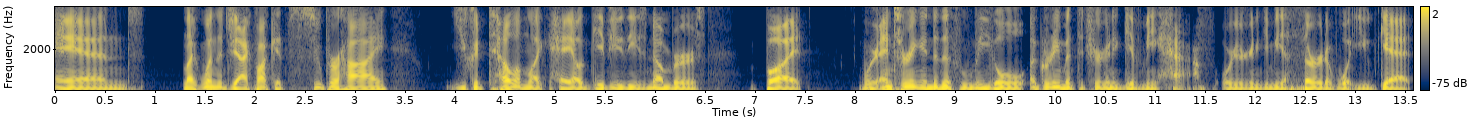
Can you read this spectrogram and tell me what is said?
and like when the jackpot gets super high you could tell them like hey i'll give you these numbers but we're entering into this legal agreement that you're going to give me half or you're going to give me a third of what you get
